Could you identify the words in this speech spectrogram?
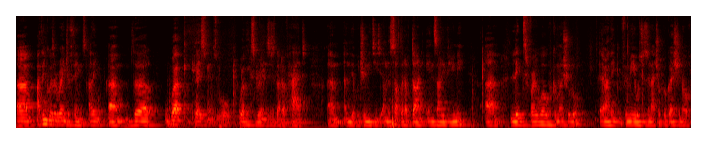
Um, I think it was a range of things. I think um, the work placements or work experiences that I've had um, and the opportunities and the stuff that I've done inside of uni um, links very well with commercial law. And I think for me, it was just a natural progression of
